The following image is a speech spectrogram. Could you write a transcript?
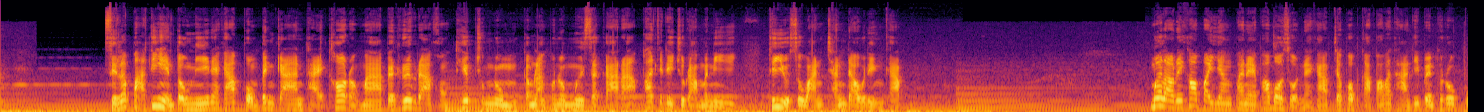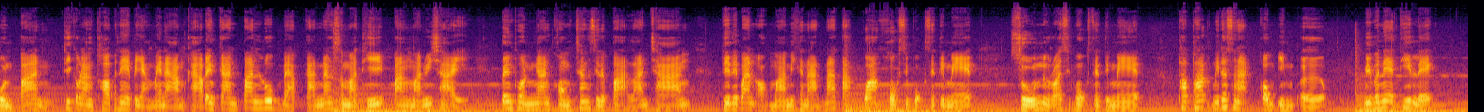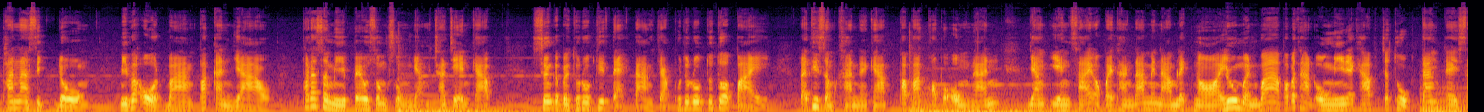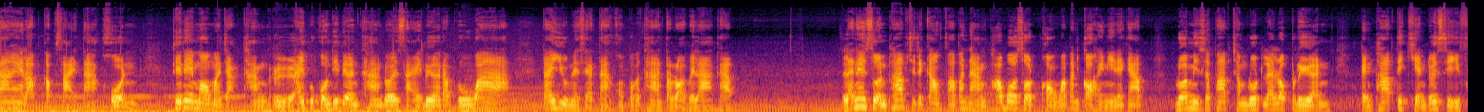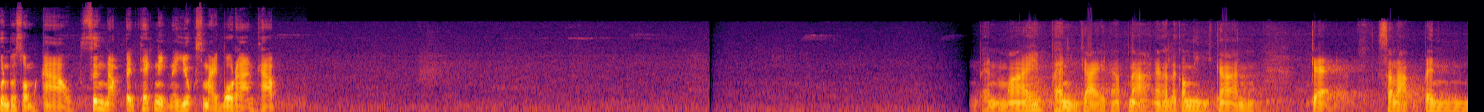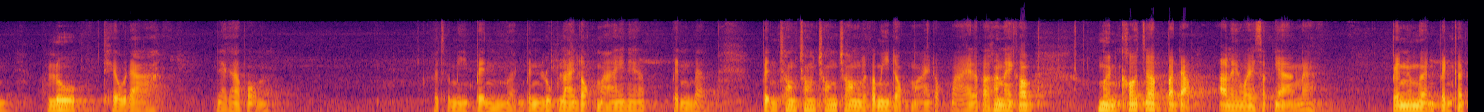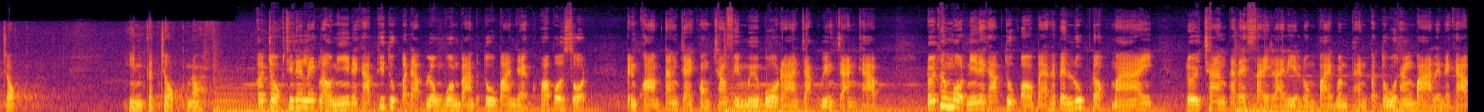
ศิลปะที่เห็นตรงนี้นะครับ ผมเป็นการถ่ายทอดออกมาเป็นเรื่องราวของเทพชุมนุมกำลังพนมมือสักการะพระเจดีย์จุฬามณีที่อยู่สวรรค์ชั้นดาวดึงครับ มื่อเราได้เข้าไปยังภายในพระโบสถนะครับจะพบกับพระประธานที่เป็นรูปปูนปั้น ที่กำลังทอดพระเนตรไปยังแม่น้ำครับเป็นการปั้นรูปแบบการนั่งสมาธิปางมารวิชัย เป็นผลงานของช่างศิลปะล้านช้าง ที่ได้ปั้นออกมามีขนาดหน้าตักกว้าง 66 เซนติเมตร สูง 116 เซนติเมตร พระพักมีลักษณะกลมอิ่มเอิบ มีพระเนตรที่เล็ก พระหนาสิกโด่ง มีพระโอษฐ์บาง พระกันยาว พระรัศมีเปลวทรงสูงอย่างชัดเจนครับ ซึ่งก็เป็นพุรูปที่แตกต่างจากพุทธรูปทั่วไป และที่สำคัญนะครับ พระพักของพระองค์นั้นยังเอียงซ้ายออกไปทางด้านแม่น้ำเล็กน้อย ดูเหมือนว่าพระประธานองค์นี้นะครับจะถูกตั้งใจสร้างให้รับกับสายตาคน ที่ได้มองมาจากทางเรือ ให้ผู้คนที่เดินทางโดยสายเรือรับรู้ว่า ได้อยู่ในสายตาของพระประธานตลอดเวลาครับและในส่วนภาพจิตรกรรมฝาผนังพระโบสถของวัดบ้านเกาะแห่งนี้นะครับล้วนมีสภาพชำรุดและลบเลือน เป็นภาพที่เขียนด้วยสีฝุ่นผสมกาว ซึ่งนับเป็นเทคนิคในยุคสมัยโบราณครับ แผ่นไม้แผ่นใหญ่นะครับหนานะครับ แล้วก็มีการแกะสลักเป็นรูปเทวดาเนะครับผม ก็จะมีเป็นเหมือนเป็นรูปลายดอกไม้นะครับ เป็นแบบเป็นช่องช่องช่องช่องแล้วก็มีดอกไม้ดอกไม้ แล้วก็ข้างในก็เหมือนเขาจะประดับอะไรไว้สักอย่างนะ เป็นเหมือนเป็นกระจก หินกระจกเนาะกระจกที่เล็กๆเหล่านี้นะครับที่ถูกประดับลงบนบานประตูบานใหญ่ของพระอุโบสถเป็นความตั้งใจของช่างฝีมือโบราณจากเวียงจันทร์ครับ โดยทั้งหมดนี้นะครับถูกออกแบบให้เป็นรูปดอกไม้ โดยช่างก็ได้ใส่รายละเอียดลงไปบนแผ่นประตูทั้งบานเลยนะครับ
